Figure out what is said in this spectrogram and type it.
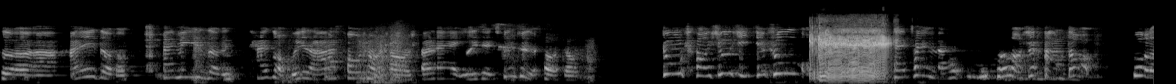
可还等还没等海藻回答，操场上传来一阵清脆的笑声。中场休息结束。裁判员和老师喊道。过了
